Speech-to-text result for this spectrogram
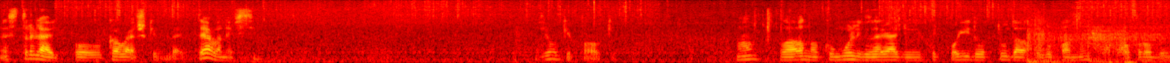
не стріляють по кавешки, блядь? Де вони всі? Йолки-палки. А, ладно, кумулік заряджу і хоч поїду оттуда, лупану, попробую.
